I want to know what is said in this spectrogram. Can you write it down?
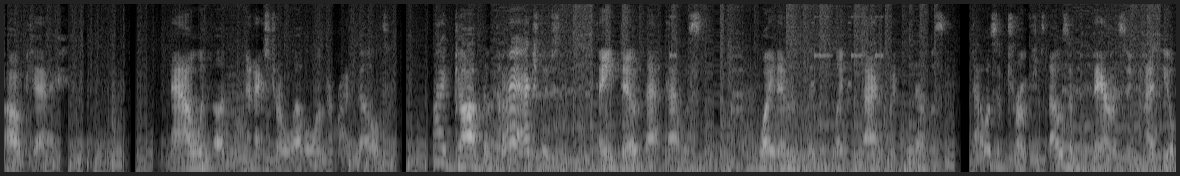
Okay. Now with a, an extra level under my belt. My god, though, did I actually just faint out? That that was white out like that quickly. That was that was atrocious. That was embarrassing, and I feel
